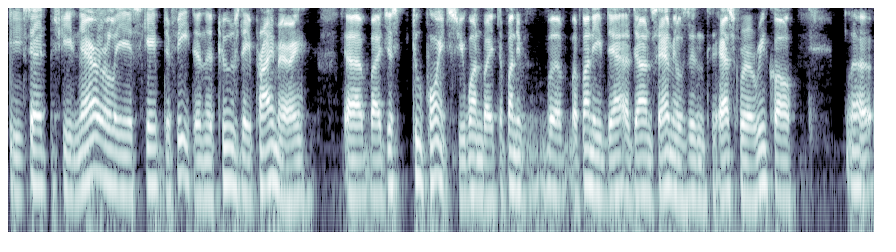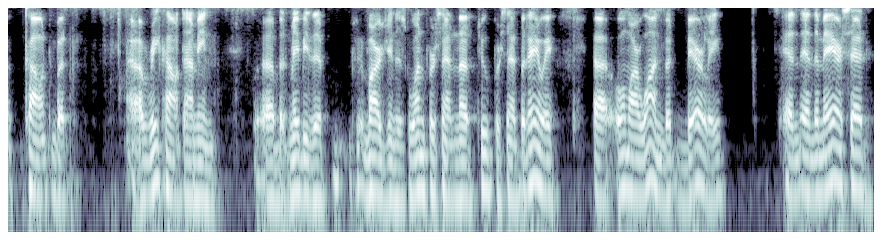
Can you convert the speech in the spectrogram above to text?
He said she narrowly escaped defeat in the Tuesday primary uh, by just two points. She won by funny, uh, funny. Don Samuels didn't ask for a recall uh, count, but uh, recount. I mean, uh, but maybe the margin is one percent, not two percent. But anyway, uh, Omar won, but barely. And and the mayor said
